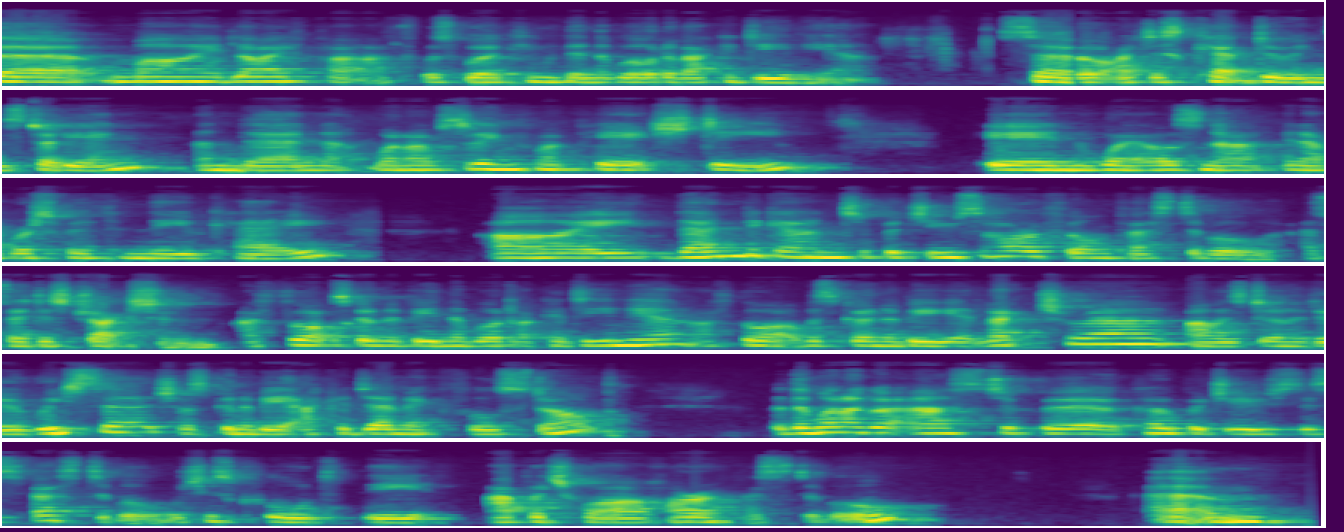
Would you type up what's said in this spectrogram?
that my life path was working within the world of academia. So I just kept doing studying. And then when I was studying for my PhD in Wales, in Aberystwyth in the UK, I then began to produce a horror film festival as a distraction. I thought I was going to be in the world of academia. I thought I was going to be a lecturer. I was going to do research. I was going to be academic, full stop. But then when I got asked to co produce this festival, which is called the Abertoir Horror Festival, um,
